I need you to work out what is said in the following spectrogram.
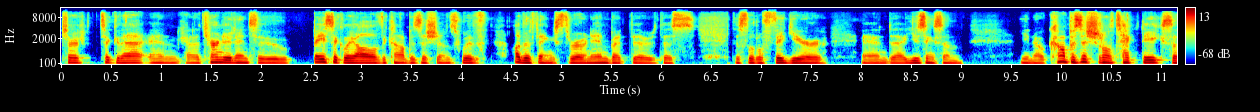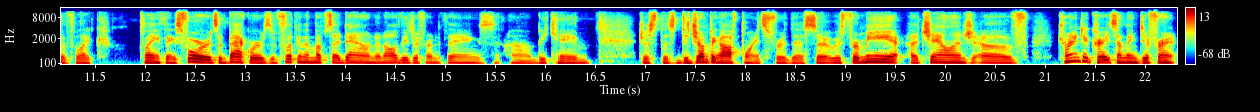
took that and kind of turned it into basically all of the compositions with other things thrown in but there's this this little figure and uh, using some you know compositional techniques of like playing things forwards and backwards and flipping them upside down and all these different things um, became just this the jumping off points for this. So it was for me a challenge of trying to create something different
